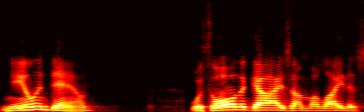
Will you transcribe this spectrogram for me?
kneeling down with all the guys on Miletus.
